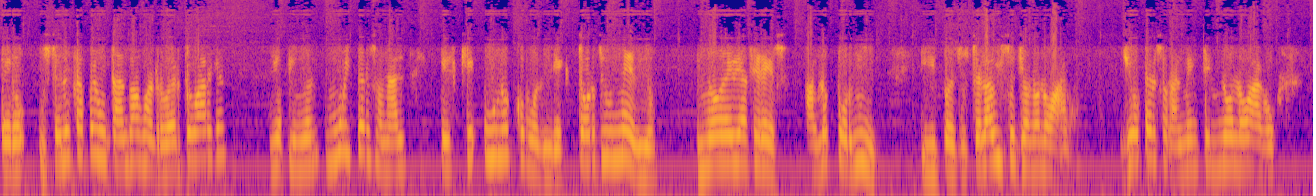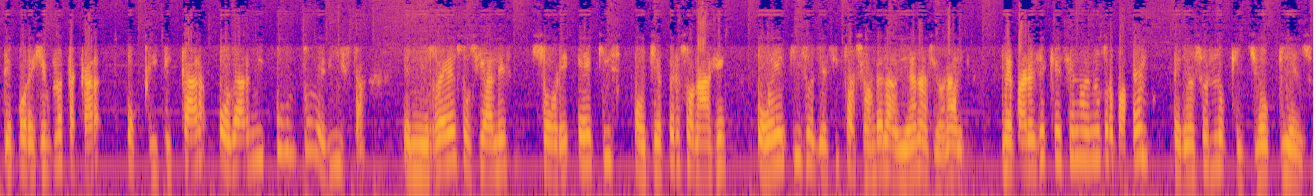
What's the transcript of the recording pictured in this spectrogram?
Pero usted le está preguntando a Juan Roberto Vargas, mi opinión muy personal es que uno como director de un medio no debe hacer eso. Hablo por mí y pues usted lo ha visto, yo no lo hago. Yo personalmente no lo hago de, por ejemplo, atacar o criticar o dar mi punto de vista en mis redes sociales sobre X o Y personaje o X o Y situación de la vida nacional. Me parece que ese no es nuestro papel, pero eso es lo que yo pienso.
